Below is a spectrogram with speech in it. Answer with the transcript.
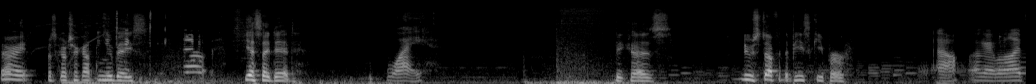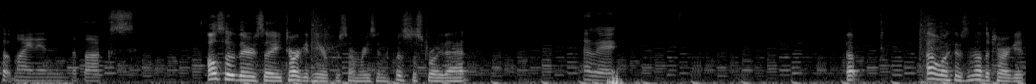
All right, let's go check out the new You take- base. Yes, I did Why? because new stuff at the Peacekeeper. Oh, okay. Well, I put mine in the box. Also, there's a target here for some reason. Let's destroy that. Okay. Oh, oh look, there's another target.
